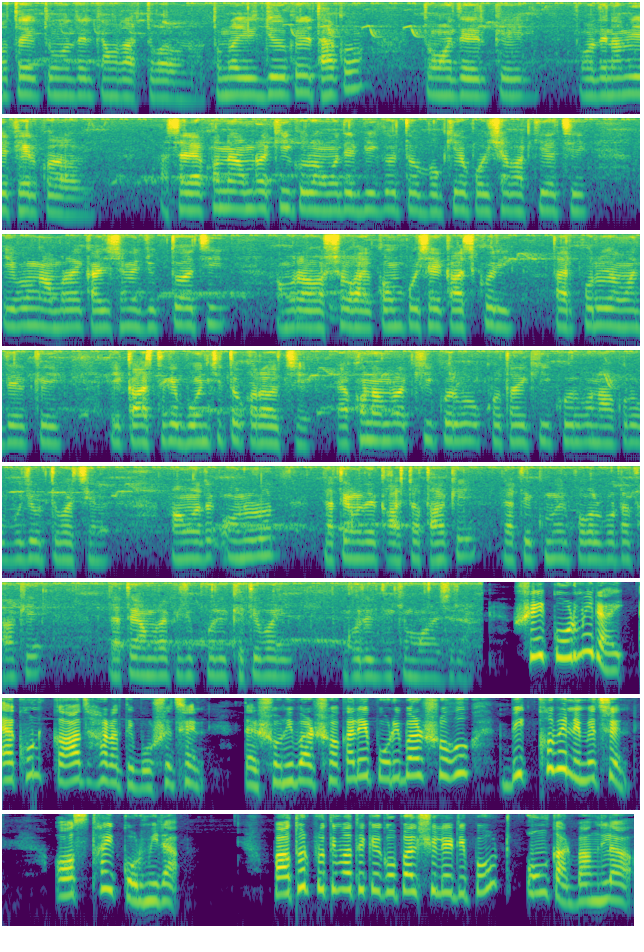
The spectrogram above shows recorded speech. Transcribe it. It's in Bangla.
অতএব তোমাদেরকে আমরা রাখতে পারব না। তোমরা যদি জোর করে থাকো, তোমাদেরকে, তোমাদের নামে ফের করা হবে। আসলে এখন আমরা কি করব? আমাদের বিগত বকিয়া পয়সা বাকি আছে এবং আমরা এই কাজের সঙ্গে যুক্ত আছি। আমরা অসহায়, কম পয়সায় কাজ করি, তারপরেও আমাদেরকে এই কাজ থেকে বঞ্চিত করা হচ্ছে। এখন আমরা কি করব? কোথায় কি করব? না করব বুঝে উঠতে পারছি না। আমাদের অনুরোধ, যাতে আমাদের কাজটা থাকে, যাতে কুমির প্রকল্পটা থাকে, যাতে আমরা কিছু করে খেতে পারি গরিব দিকে মানুষরা। সেই কর্মীরাই এখন কাজ হারাতে বসেছেন। তাই শনিবার সকালে পরিবার সহ বিক্ষোভে নেমেছেন অস্থায়ী কর্মীরা। পাথর প্রতিমা থেকে গোপাল শিলের রিপোর্ট, ওঙ্কার বাংলা।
